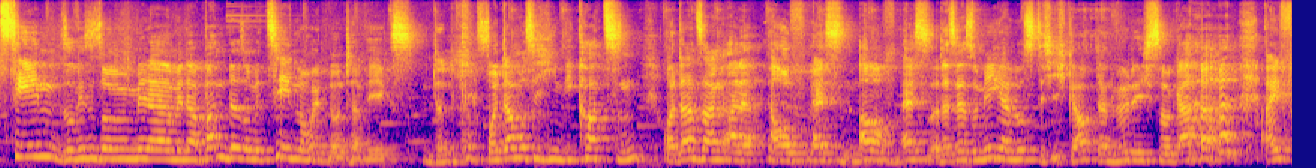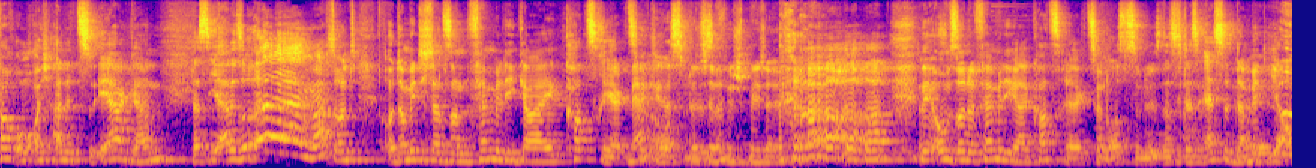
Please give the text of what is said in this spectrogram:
10, so wir sind so mit einer, mit einer Bande, so mit 10 Leuten unterwegs. Und dann Und dann muss ich irgendwie kotzen und dann sagen alle, aufessen, aufessen. Und das wäre so mega lustig. Ich glaube, dann würde ich sogar einfach, um euch alle zu ärgern, dass ihr alle so äh, macht und, und damit ich dann so eine Family Guy Kotzreaktion Merkt ihr das bitte auslöse. für später? nee, um so eine Family Guy Kotzreaktion auszulösen, dass ich das esse, damit ihr auch.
